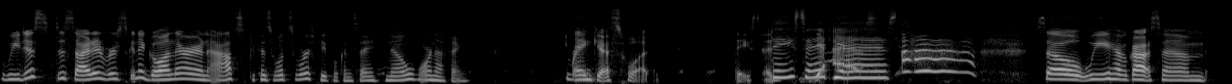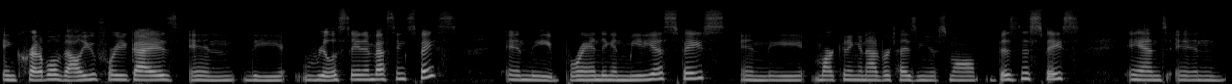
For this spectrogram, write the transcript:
we just decided we're just gonna go on there and ask because what's the worst people can say? No or nothing. right. And guess what? They said They said yes. Ah! So we have got some incredible value for you guys in the real estate investing space, in the branding and media space, in the marketing and advertising your small business space, and in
